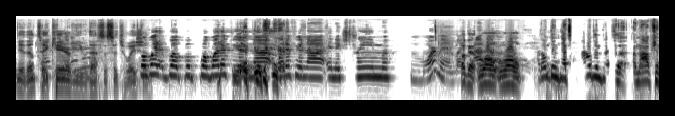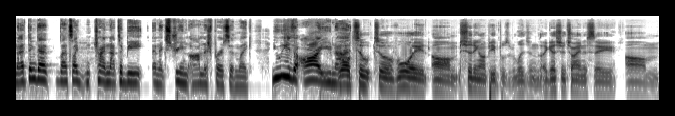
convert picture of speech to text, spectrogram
Yeah, they'll take care of you. don't. That's the situation. But what? But, but but what if you're not? What if you're not an extreme Mormon? Like, okay, I, I well, don't know. well, I don't think that's. I don't think that's a, an option. I think that that's like trying not to be an extreme Amish person. Like you either are, or you not. well, to to avoid um shitting on people's religions, I guess you're trying to say um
